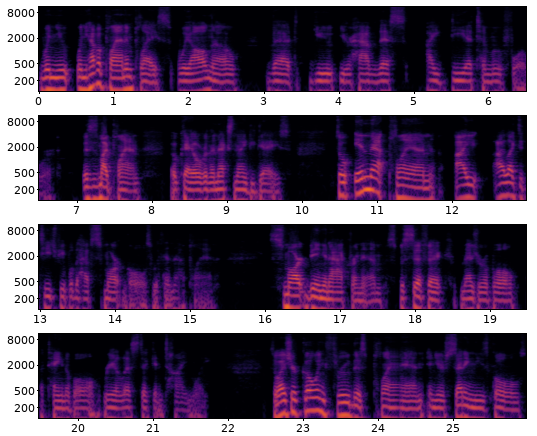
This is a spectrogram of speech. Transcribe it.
when you when you have a plan in place we all know that you you have this idea to move forward this is my plan okay over the next 90 days so in that plan, I I like to teach people to have SMART goals within that plan. SMART being an acronym, specific, measurable, attainable, realistic, and timely. So as you're going through this plan and you're setting these goals,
